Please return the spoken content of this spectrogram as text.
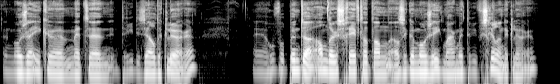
een mozaïek eh, met eh, drie dezelfde kleuren. Eh, hoeveel punten anders geeft dat dan als ik een mozaïek maak met drie verschillende kleuren?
